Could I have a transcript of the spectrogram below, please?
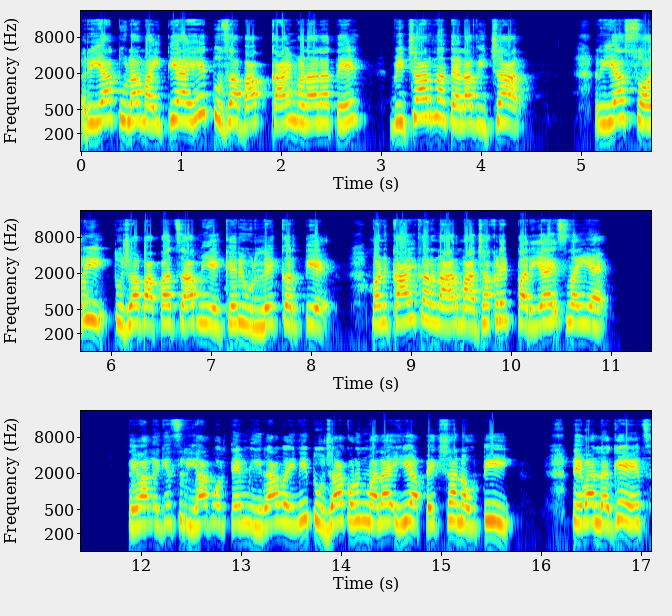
रिया तुला माहिती आहे तुझा बाप काय म्हणाला ते? विचार ना त्याला विचार. रिया सॉरी तुझ्या बापाचा मी एकेरी उल्लेख करते पण काय करणार? माझ्याकडे पर्यायच नाही आहे तेव्हा लगेच रिया बोलते मीरा वहिनी तुझ्याकडून मला ही अपेक्षा नव्हती. तेव्हा लगेच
